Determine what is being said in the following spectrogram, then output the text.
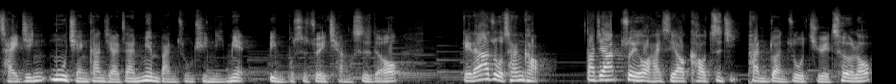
彩金目前看起来在面板族群里面并不是最强势的哦，给大家做参考。大家最后还是要靠自己判断做决策喽。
